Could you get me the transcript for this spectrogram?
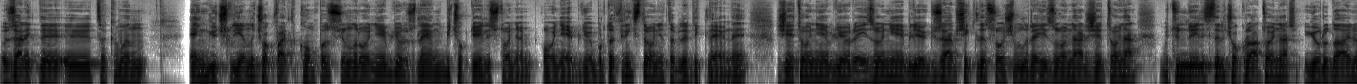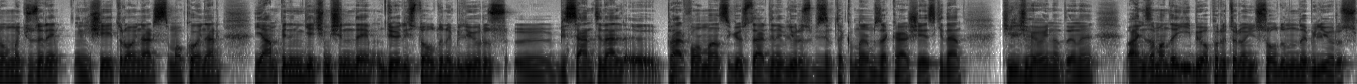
Özellikle e, takımın en güçlü yanı çok farklı kompozisyonlar oynayabiliyoruz. Leon birçok duelist oyna- oynayabiliyor. Burada Phoenix de oynatabilirdik Leon'e. Jet oynayabiliyor, Raze oynayabiliyor. Güzel bir şekilde Sociable Raze oynar, Jet oynar. Bütün duelistleri çok rahat oynar. Yoru dahil olmak üzere Initiator oynar, Smoke oynar. Yampi'nin geçmişinde duelist olduğunu biliyoruz. Ee, Bir Sentinel e, performansı gösterdiğini biliyoruz. Bizim takımlarımıza karşı eskiden Killjoy oynadığını. Aynı zamanda iyi bir operatör oyuncusu olduğunu da biliyoruz.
